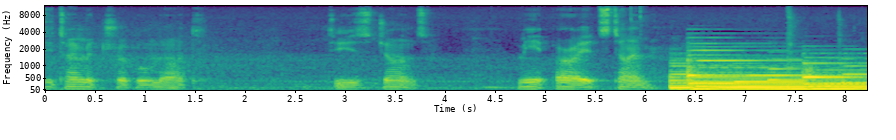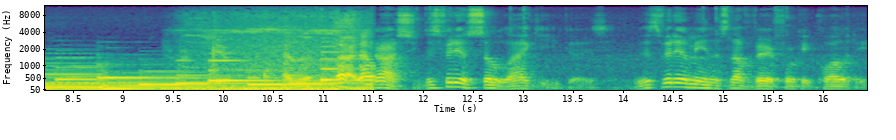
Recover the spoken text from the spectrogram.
the time of trouble not these Johns. Me, alright, it's time. Gosh, this video is so laggy, you guys. This video, I mean, it's not very 4K quality.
